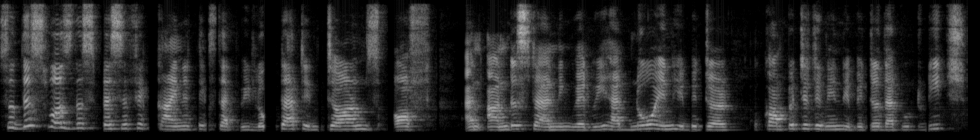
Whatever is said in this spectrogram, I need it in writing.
So this was the specific kinetics that we looked at in terms of an understanding where we had no inhibitor, a competitive inhibitor that would reach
